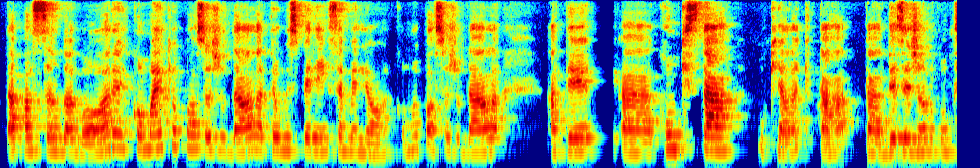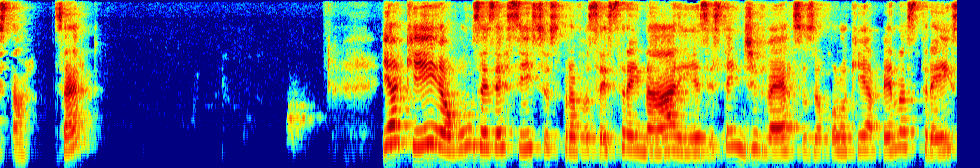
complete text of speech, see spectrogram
está passando agora e como é que eu posso ajudá-la a ter uma experiência melhor, como eu posso ajudá-la a ter, a conquistar o que ela está tá desejando conquistar, certo? E aqui alguns exercícios para vocês treinarem, existem diversos, eu coloquei apenas três,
